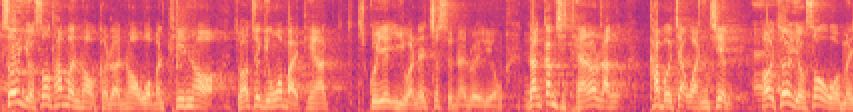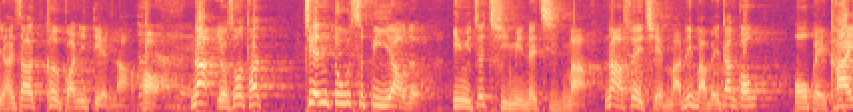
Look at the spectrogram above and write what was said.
所以有时候他们吼可能吼我们听吼，主要最近我买听几个议员的质询的内容，咱刚是听到人较无遮完整，哦，所以有时候我们也还是要客观一点啦，吼。那有时候他监督是必要的，因为这起名的钱嘛，纳税钱嘛，你把每当工欧北开，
